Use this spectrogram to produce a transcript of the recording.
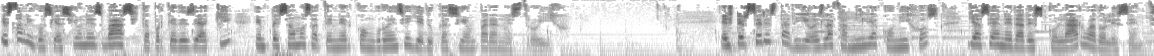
Esta negociación es básica porque desde aquí empezamos a tener congruencia y educación para nuestro hijo. El tercer estadio es la familia con hijos, ya sea en edad escolar o adolescentes.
